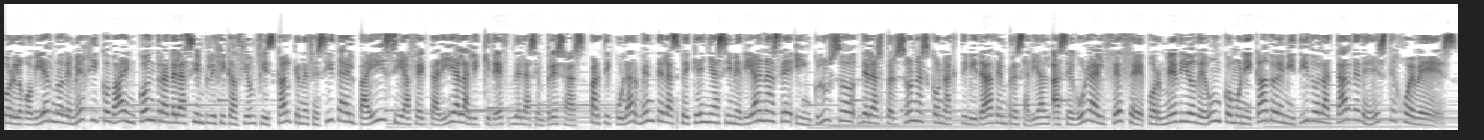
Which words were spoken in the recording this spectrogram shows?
por el Gobierno de México va en contra de la simplificación fiscal que necesita el país y afectaría la liquidez de las empresas, particularmente las pequeñas y medianas e, incluso, de las personas con actividad empresarial, asegura el CC, por medio de un comunicado emitido la tarde de este jueves.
